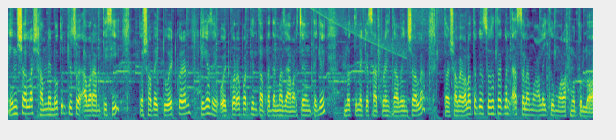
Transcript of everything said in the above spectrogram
ইনশাল্লাহ সামনে নতুন কিছু আবার আনতেছি। তো সবাই একটু ওয়েট করেন, ঠিক আছে? ওয়েট করার পর কিন্তু আপনাদের মাঝে আমার চ্যানেল থেকে নতুন একটা সারপ্রাইজ দেওয়া হবে ইনশাল্লাহ তো সবাই ভালো থাকবেন, সুস্থ থাকবেন। আসসালামু আলাইকুম রহমতুল্লাহ।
